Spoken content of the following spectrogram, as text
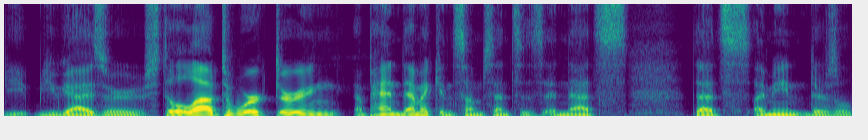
you, you guys are still allowed to work during a pandemic in some senses, and that's that's. I mean, there's a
